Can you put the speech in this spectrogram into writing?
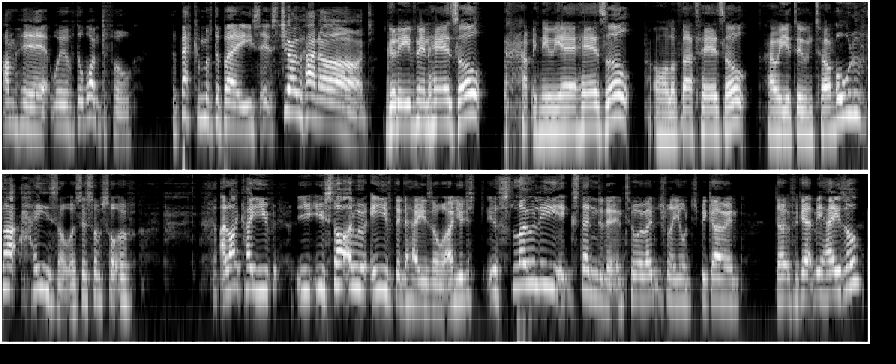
I'm here with the wonderful, the Beckham of the Bays. It's Joe Hannard. Good evening, Hazel. Happy New Year, Hazel. All of that, Hazel. How are you doing, Tom? All of that hazel is this some sort of. I like how you've you, you started with evening hazel, and you just you're slowly extending it until eventually you'll just be going. Don't forget me, Hazel.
